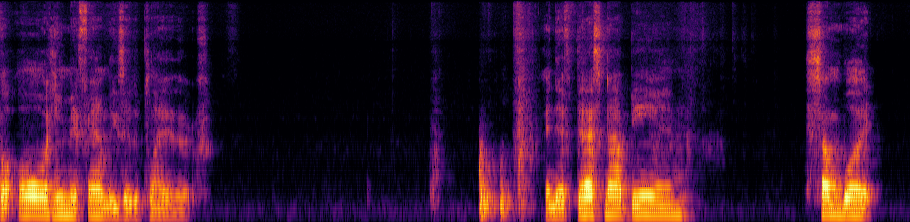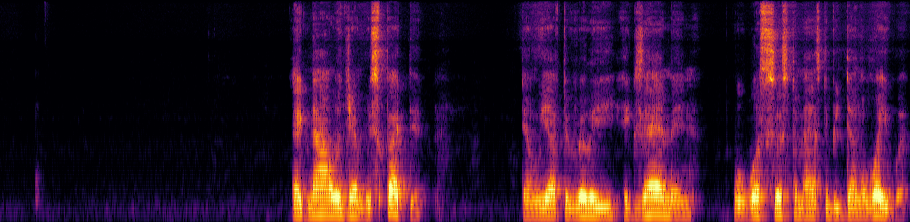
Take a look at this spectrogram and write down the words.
For all human families of the planet Earth. And if that's not being somewhat acknowledged and respected, then we have to really examine well, what system has to be done away with.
